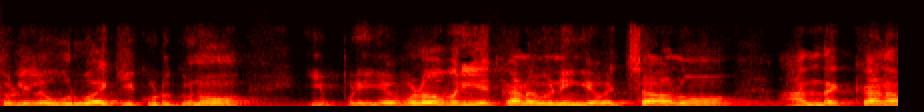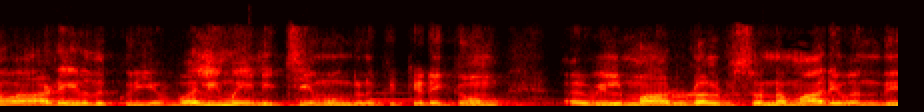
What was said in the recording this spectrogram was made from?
தொழிலை உருவாக்கி கொடுக்கணும். இப்படி எவ்வளோ பெரிய கனவு நீங்கள் வச்சாலும் அந்த கனவை அடையிறதுக்குரிய வலிமை நிச்சயம் உங்களுக்கு கிடைக்கும். வில்மா ருடல்ஃப் சொன்ன மாதிரி வந்து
